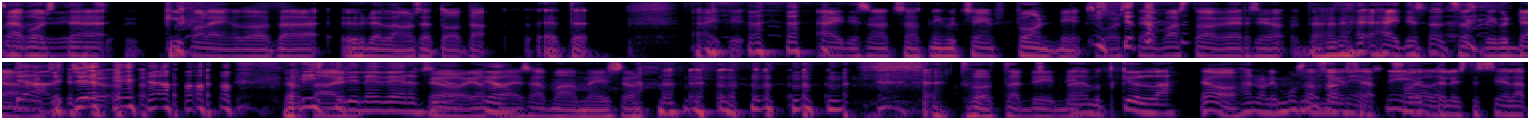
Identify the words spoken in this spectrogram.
Sä voisit tehdä kipaleen, kun tuota, yhdellä on se, tuota, että äiti, äiti sanoo, että sä oot niinku James Bond, niin sä voisit tehdä vastaava versio. Äiti sanoo, että sä oot niinku David. Joo. Jotain- Kristillinen versio. Joo, jotain samaa meissä on. tuota, niin, niin. Ai, mutta kyllä. Joo, hän oli musamies, Musamies, ja niin soitteli oli. sitten siellä,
